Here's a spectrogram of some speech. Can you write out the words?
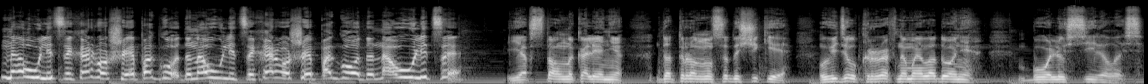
На улице хорошая погода! На улице хорошая погода! На улице!» Я встал на колени, дотронулся до щеки, увидел кровь на моей ладони. Боль усилилась.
